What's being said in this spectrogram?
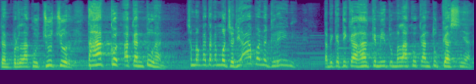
dan berlaku jujur, takut akan Tuhan. Saya mau katakan mau jadi apa negeri ini? Tapi ketika hakim itu melakukan tugasnya,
